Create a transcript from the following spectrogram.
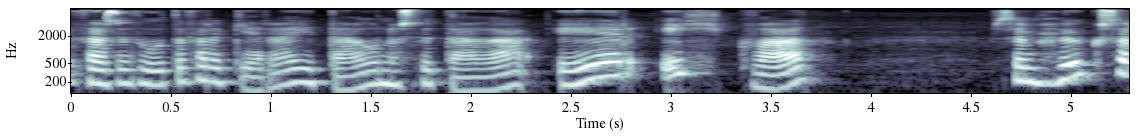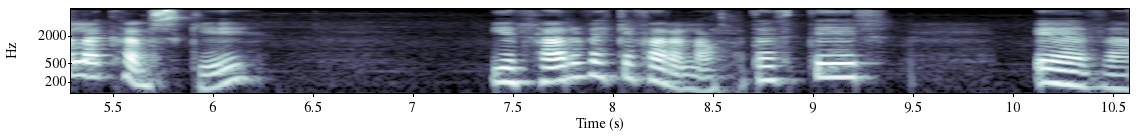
það sem þú ert að fara að gera í dag og næstu daga. Er eitthvað sem hugsalega kannski ég þarf ekki að fara langt eftir eða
